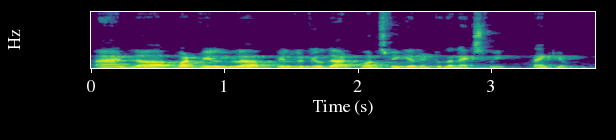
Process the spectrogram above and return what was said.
and uh, but we'll uh, we'll review that once we get into the next week. Thank you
